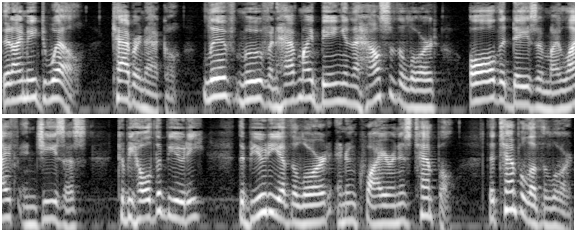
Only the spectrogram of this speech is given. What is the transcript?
that I may dwell, tabernacle, live, move, and have my being in the house of the Lord all the days of my life in Jesus to behold the beauty, the beauty of the Lord, and inquire in his temple, the temple of the Lord.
